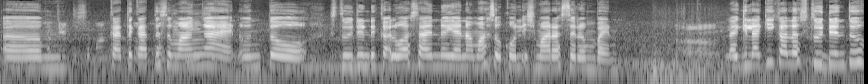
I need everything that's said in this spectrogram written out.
um, kata-kata semangat untuk student dekat luar sana yang nak masuk College Mara Seremban? Ah, Lagi-lagi kalau student tu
